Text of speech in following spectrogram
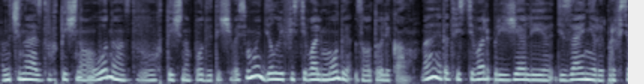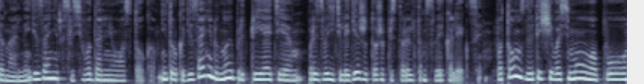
начиная с 2000 года, с 2000 по 2008, делали фестиваль моды «Золотое лекало». На этот фестиваль приезжали дизайнеры, профессиональные дизайнеры со всего Дальнего Востока. Не только дизайнеры, но и предприятия, производители одежды тоже представляли там свои коллекции. Потом с 2008 по,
